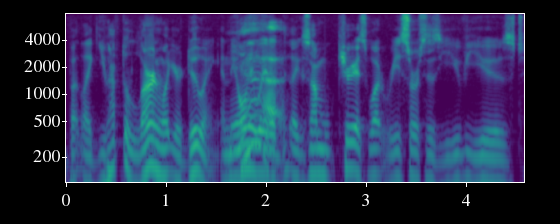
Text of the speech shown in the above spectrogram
but like you have to learn what you're doing. And the only way to like so I'm curious what resources you've used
